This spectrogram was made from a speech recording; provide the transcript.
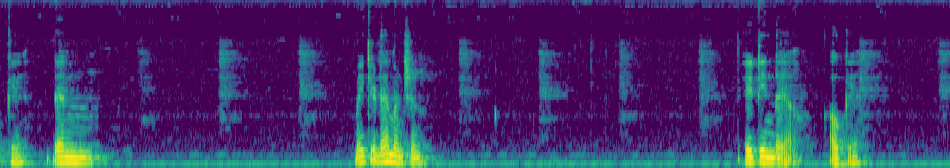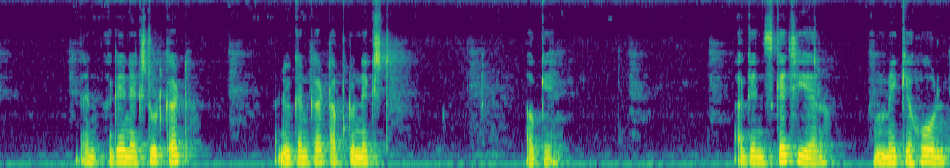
Okay then make a dimension. 18 dia. Okay. Then again extrude cut. And you can cut up to next okay. Again sketch here. And make a hole.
